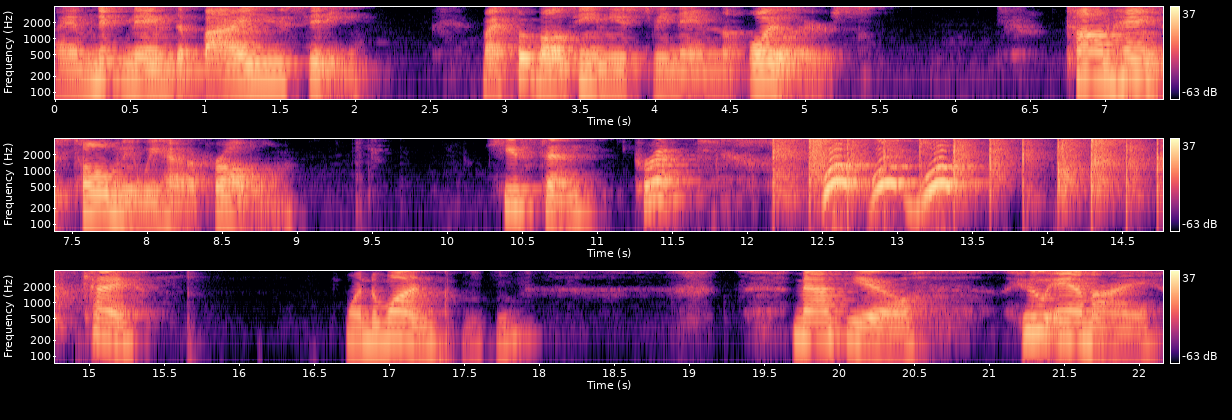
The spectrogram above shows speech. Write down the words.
I am nicknamed the Bayou City. My football team used to be named the Oilers. Tom Hanks told me we had a problem. Houston. Correct. Whoop, whoop, whoop. Okay. One to one. Mhm. Matthew, who am I?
